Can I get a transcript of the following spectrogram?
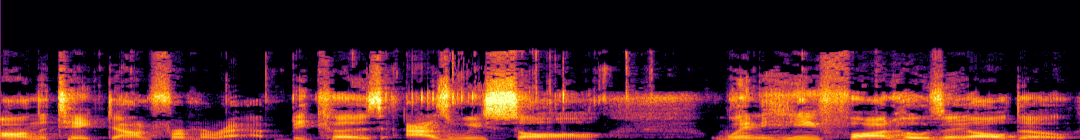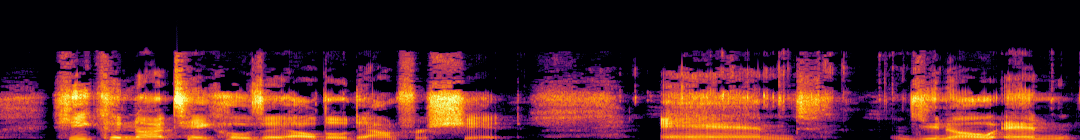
on the takedown for Merab because as we saw when he fought Jose Aldo, he could not take Jose Aldo down for shit. And you know, and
